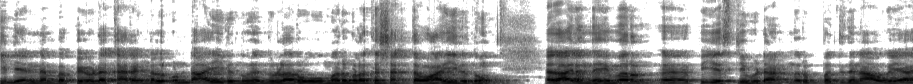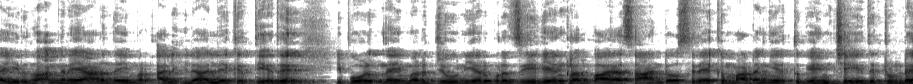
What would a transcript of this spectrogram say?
കിലിയൻ എംബപ്പയുടെ കരങ്ങൾ ഉണ്ടായിരുന്നു എന്നുള്ള റൂമറുകളൊക്കെ ശക്തമായിരുന്നു. ഏതായാലും നെയ്മർ പി എസ് ജി വിടാൻ നിർബന്ധിതനാവുകയായിരുന്നു. അങ്ങനെയാണ് നെയ്മർ അൽഹിലാലിലേക്ക് എത്തിയത്. ഇപ്പോൾ നെയ്മർ ജൂനിയർ ബ്രസീലിയൻ ക്ലബ്ബായ സാന്റോസിലേക്ക് മടങ്ങിയെത്തുകയും ചെയ്തിട്ടുണ്ട്.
